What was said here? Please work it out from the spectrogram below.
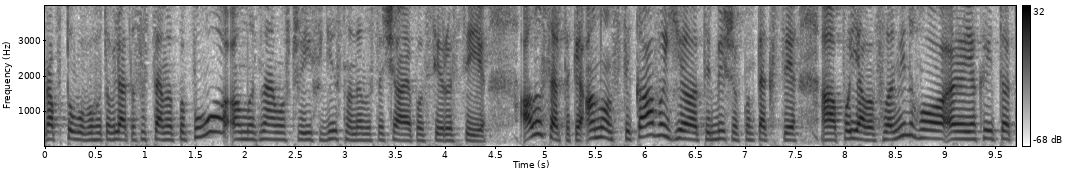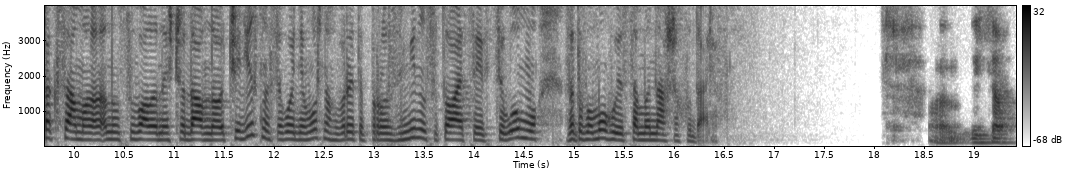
раптово виготовляти системи ППО. А Ми знаємо, що їх дійсно не вистачає по всій Росії. Але все ж таки анонс цікавий, е, тим більше в контексті е, появи Фламінго, е, який та- так само анонсували нещодавно. Чи дійсно сьогодні можна говорити про зміну ситуації в цілому за допомогою саме наших ударів? Е, Я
